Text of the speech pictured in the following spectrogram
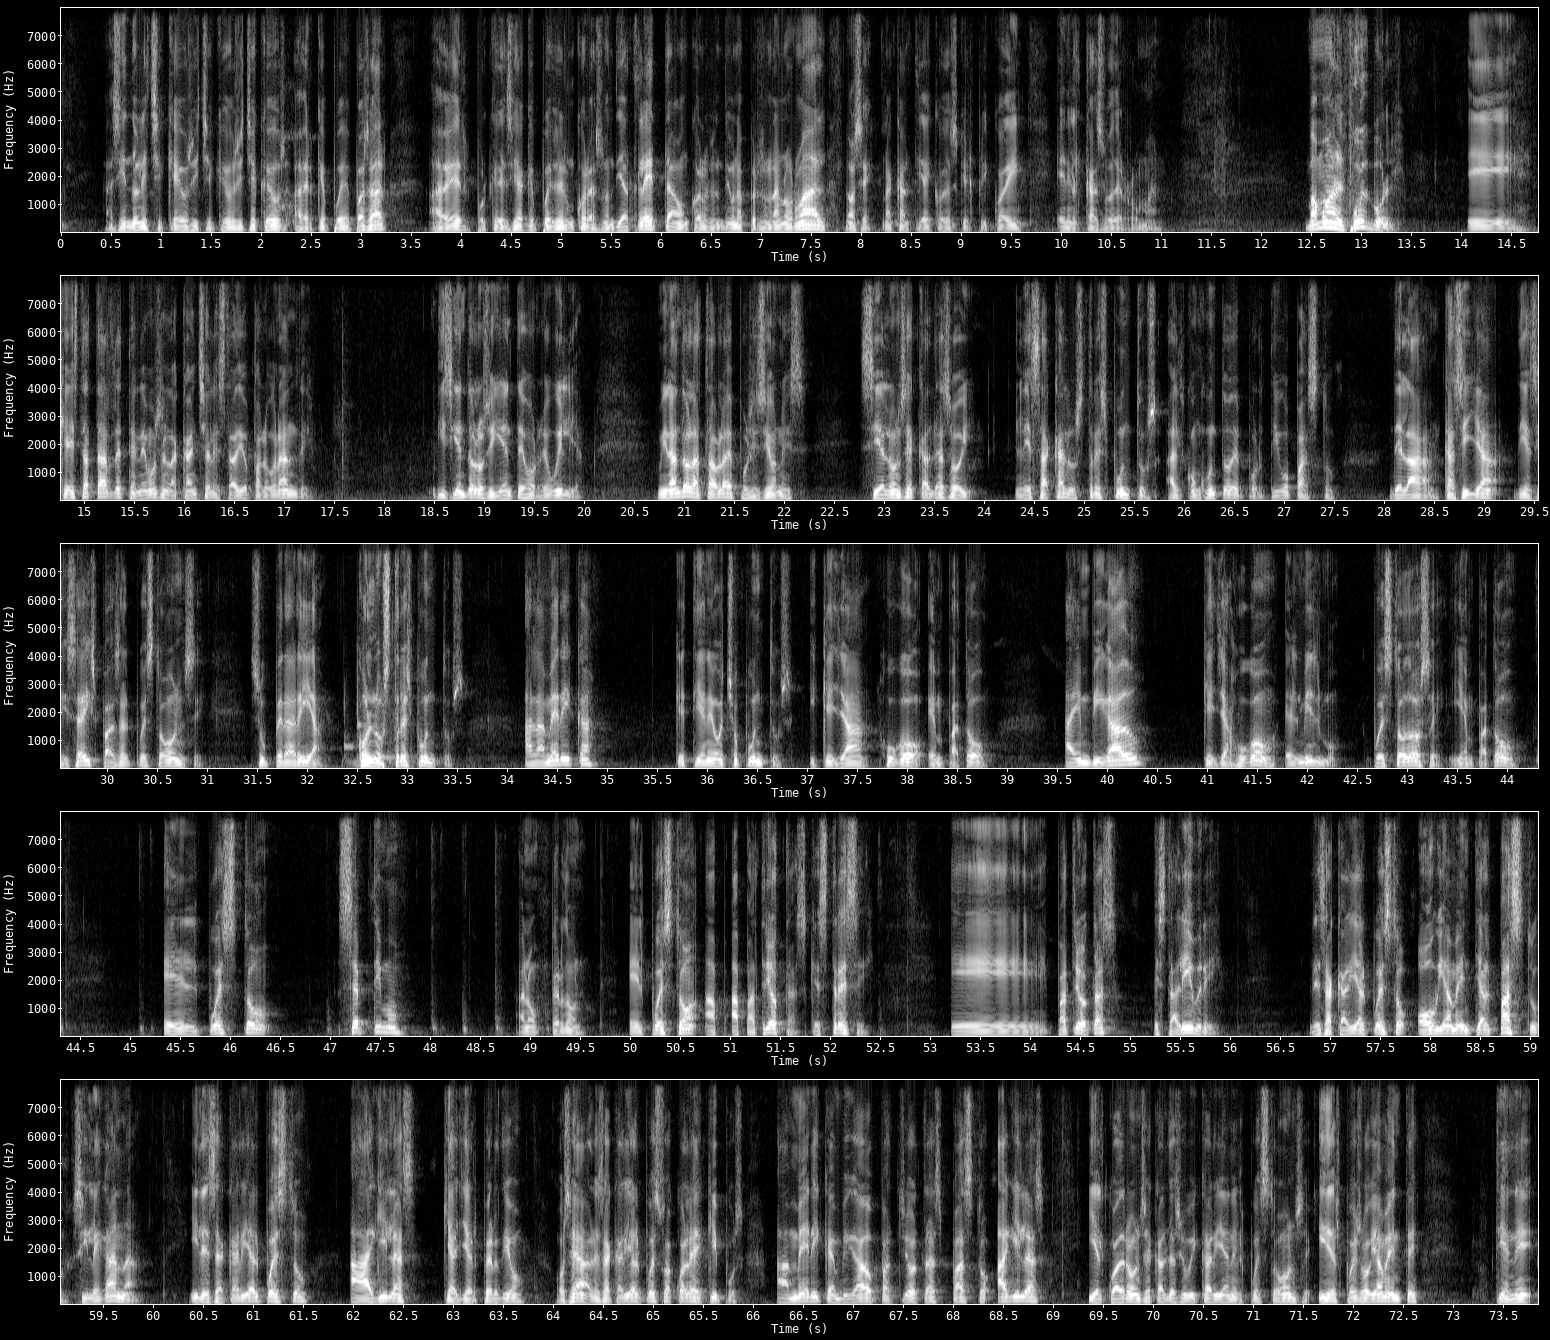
haciéndole chequeos y chequeos y chequeos, a ver qué puede pasar, a ver, porque decía que puede ser un corazón de atleta, un corazón de una persona normal, no sé, una cantidad de cosas que explico ahí en el caso de Román. Vamos al fútbol. Eh, que esta tarde tenemos en la cancha del Estadio Palo Grande, diciendo lo siguiente Jorge William. Mirando la tabla de posiciones, si el Once Caldas hoy le saca los tres puntos al conjunto deportivo Pasto, de la casilla 16 pasa al puesto 11, superaría con los tres puntos al América, que tiene ocho puntos y que ya jugó, empató, a Envigado, que ya jugó el mismo, puesto 12 y empató. El puesto séptimo, ah no, perdón, el puesto a, Patriotas, que es 13. Eh, Patriotas está libre. Le sacaría el puesto obviamente al Pasto, si le gana. Y le sacaría el puesto a Águilas, que ayer perdió. O sea, le sacaría el puesto a cuáles equipos. América, Envigado, Patriotas, Pasto, Águilas y el cuadro 11 Caldas se ubicaría en el puesto 11. Y después, obviamente, tiene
